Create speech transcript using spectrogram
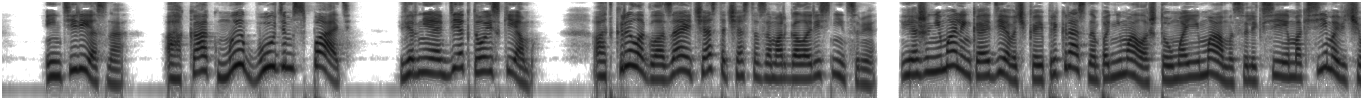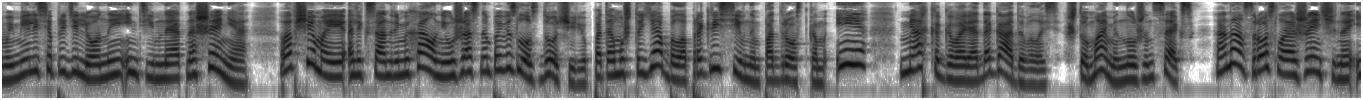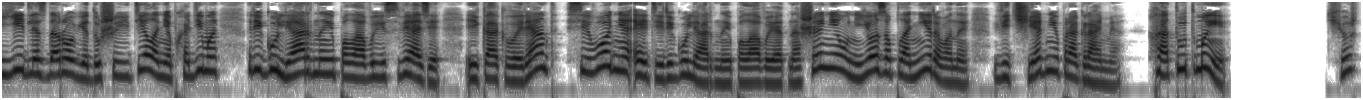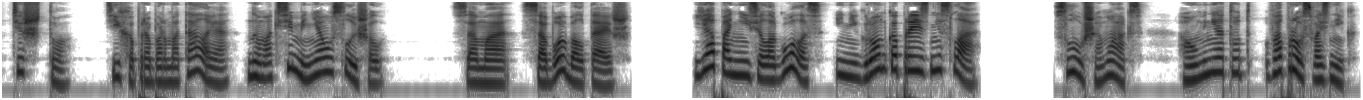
Интересно, а как мы будем спать? Вернее, где, кто и с кем? Открыла глаза и часто-часто заморгала ресницами. Я же не маленькая девочка и прекрасно понимала, что у моей мамы с Алексеем Максимовичем имелись определенные интимные отношения. Вообще, моей Александре Михайловне ужасно повезло с дочерью, потому что я была прогрессивным подростком и, мягко говоря, догадывалась, что маме нужен секс. Она взрослая женщина, и ей для здоровья души и тела необходимы регулярные половые связи. И как вариант, сегодня эти регулярные половые отношения у нее запланированы в вечерней программе. А тут мы!» «Черт-те что!» – тихо пробормотала я, но Максим меня услышал. «Сама с собой болтаешь?» Я понизила голос и негромко произнесла. «Слушай, Макс, а у меня тут вопрос возник».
